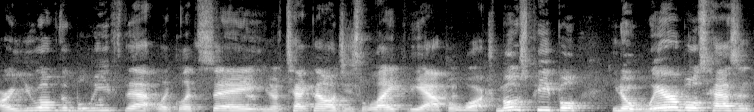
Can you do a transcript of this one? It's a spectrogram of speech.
Are you of the belief that, like, let's say, you know, technologies like the Apple Watch, most people, you know, wearables hasn't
